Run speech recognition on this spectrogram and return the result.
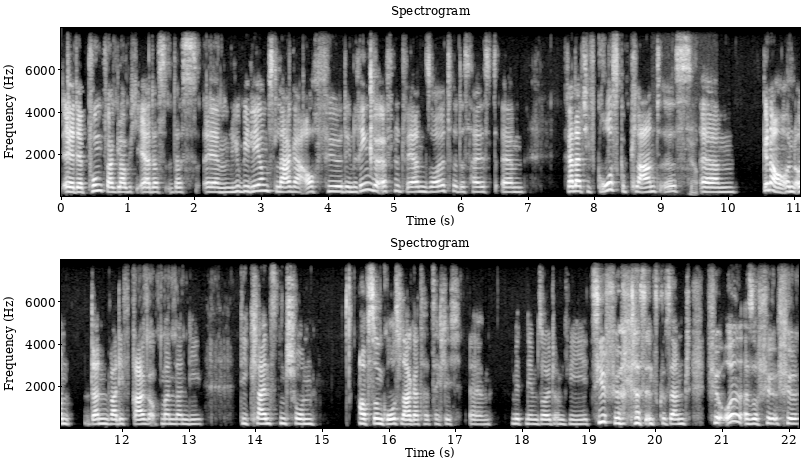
äh, der Punkt war, glaube ich, eher, dass das ähm, Jubiläumslager auch für den Ring geöffnet werden sollte. Das heißt, ähm, relativ groß geplant ist. Ja. Ähm, genau, und, und dann war die Frage, ob man dann die, die kleinsten schon auf so ein Großlager tatsächlich ähm, mitnehmen sollte und wie zielführend das insgesamt für uns, also für, für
